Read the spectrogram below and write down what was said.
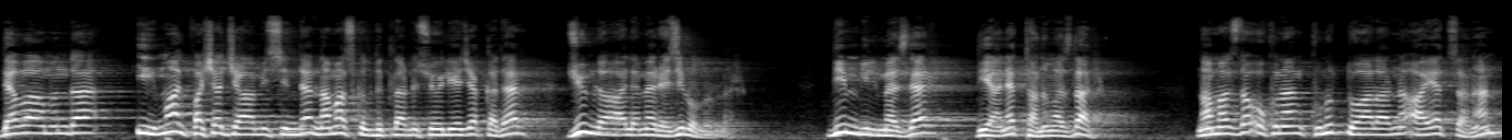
devamında İhmal Paşa Camisi'nde namaz kıldıklarını söyleyecek kadar cümle aleme rezil olurlar. Din bilmezler, diyanet tanımazlar. Namazda okunan kunut dualarını ayet sanan,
